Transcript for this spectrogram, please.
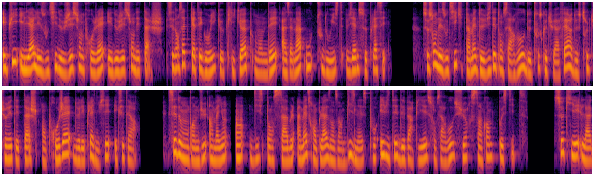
Et puis, il y a les outils de gestion de projet et de gestion des tâches. C'est dans cette catégorie que ClickUp, Monday, Asana ou Todoist viennent se placer. Ce sont des outils qui te permettent de vider ton cerveau de tout ce que tu as à faire, de structurer tes tâches en projet, de les planifier, etc. C'est de mon point de vue un maillon indispensable à mettre en place dans un business pour éviter d'éparpiller son cerveau sur 50 post-it. Ce qui est la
